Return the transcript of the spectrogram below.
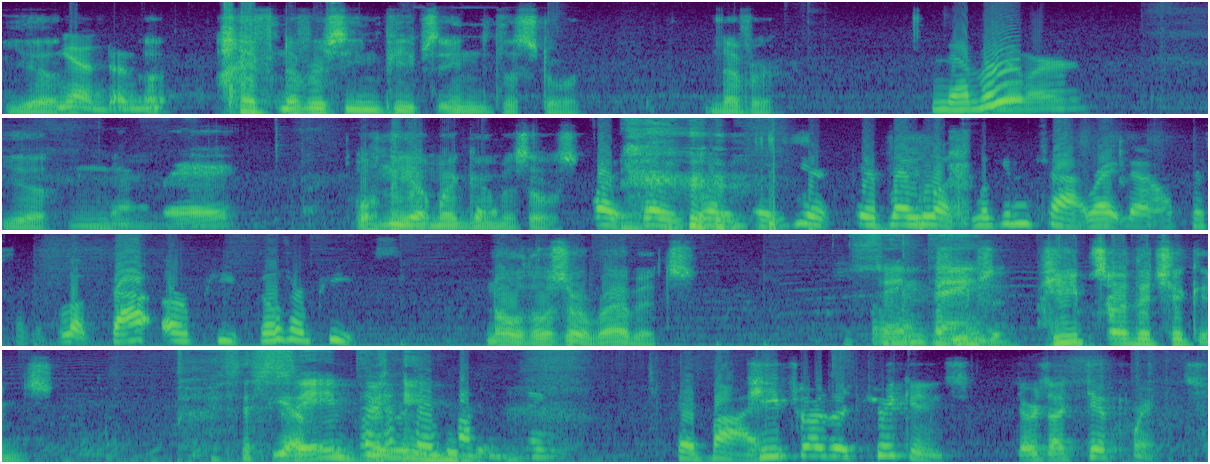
Yeah. Yeah. Uh, I've never seen peeps in the store. Never. Never. never. Yeah. Never. Only at my grandma's house. Wait, wait, wait, wait. Here, here, Blake, look, look in the chat right now for a second. Look, that are peeps. Those are peeps. No, those are rabbits. Same Peeps, thing. peeps are the chickens. It's the Yeah, same They're the same thing. thing. Okay, bye. Peeps are the chickens. There's a difference.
